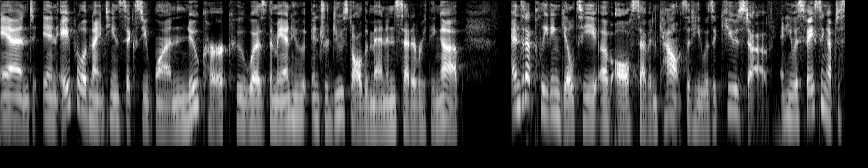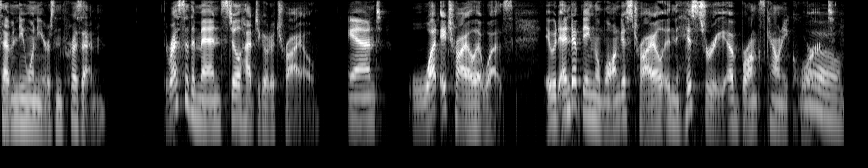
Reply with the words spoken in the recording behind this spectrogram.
And in April of 1961, Newkirk, who was the man who introduced all the men and set everything up, ended up pleading guilty of all seven counts that he was accused of. And he was facing up to 71 years in prison. The rest of the men still had to go to trial. And what a trial it was. It would end up being the longest trial in the history of Bronx County Court. Whoa.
